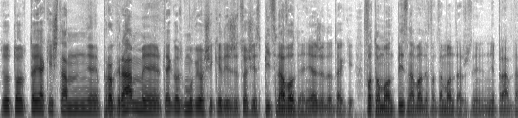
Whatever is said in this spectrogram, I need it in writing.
to, to, to jakieś tam e, programy, tego mówiło się kiedyś, że coś jest pic na wodę, nie? Że to taki fotomont, pic na wodę, fotomontaż, nie, nieprawda.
